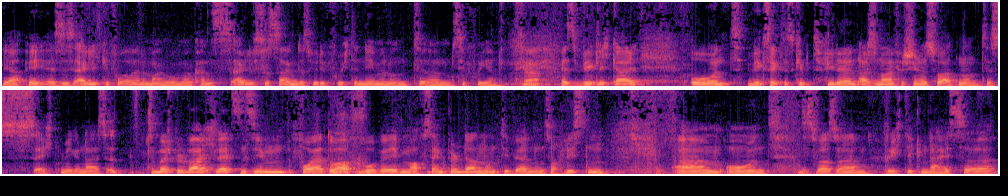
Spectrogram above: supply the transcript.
Ja, eh, es ist eigentlich gefrorene Mango. Man kann es eigentlich so sagen, dass wir die Früchte nehmen und ähm, sie frieren. Ja. Es ist wirklich geil. Und wie gesagt, es gibt viele, also neun verschiedene Sorten und das ist echt mega nice. Äh, Zum Beispiel war ich letztens im Feuerdorf, wo wir eben auch samplen dann und die werden uns auch listen. Ähm, und das war so ein richtig nicer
